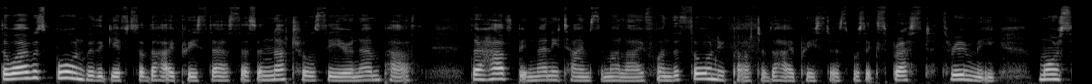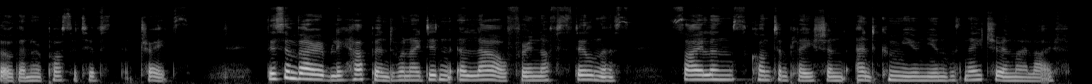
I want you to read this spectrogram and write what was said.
Though I was born with the gifts of the High Priestess as a natural seer and empath, there have been many times in my life when the thorny part of the High Priestess was expressed through me more so than her positive traits. This invariably happened when I didn't allow for enough stillness, silence, contemplation, and communion with nature in my life.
